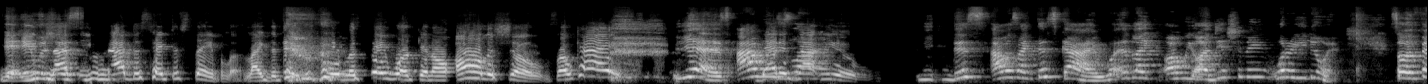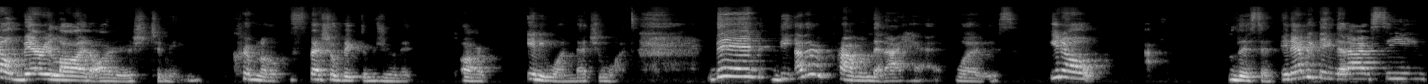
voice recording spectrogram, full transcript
Yeah, it, it was not just, you not Detective Stabler. Like Detective Stabler stay working on all the shows. Okay. Yes, I that was is like, not you. This I was like, this guy, what like are we auditioning? What are you doing? So it felt very law and orderish to me. Criminal special victims unit or anyone that you want. Then the other problem that I had was, you know, listen, in everything that I've seen,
